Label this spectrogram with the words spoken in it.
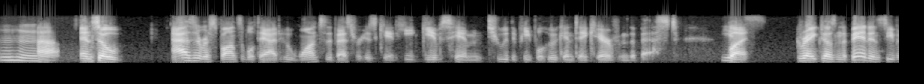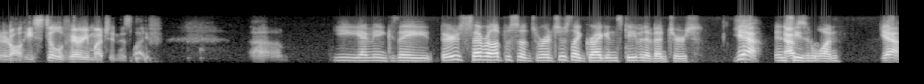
mm-hmm. Uh, and so, as a responsible dad who wants the best for his kid, he gives him to the people who can take care of him the best. yes. Greg doesn't abandon Steven at all. He's still very much in his life. Um, He, I mean, because they there's several episodes where it's just like Greg and Steven adventures yeah, in season one. Yeah.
